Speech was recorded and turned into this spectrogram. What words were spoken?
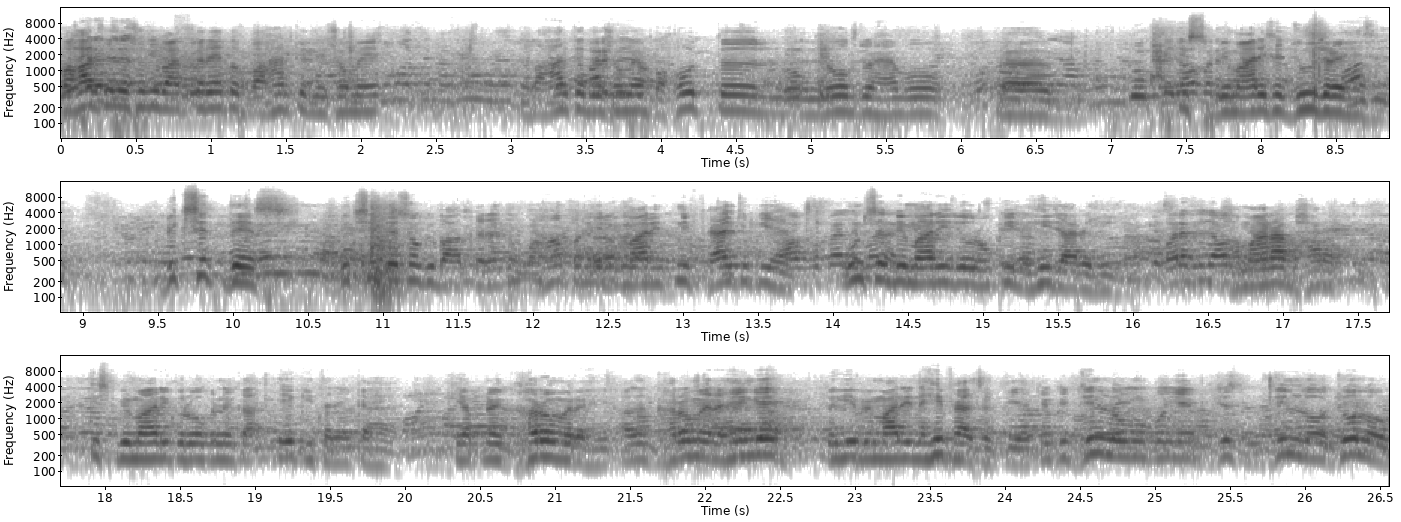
बाहर के देशों की बात करें तो बाहर के देशों में, बाहर के देशों में बहुत लोग जो हैं वो इस बीमारी से जूझ रहे हैं। विकसित देश, विकसित देशों की बात करें तो वहाँ पर ये बीमारी इतनी फैल चुकी है, उनसे बीमारी जो रोकी नहीं जा रही। है हमारा भारत इस बीमारी को रोकने का एक ही तरीका है। कि अपने घरों में रहें। अगर घरों में रहेंगे तो ये बीमारी नहीं फैल सकती है, क्योंकि जिन लोगों को ये जिस जिन लोग जो लोग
